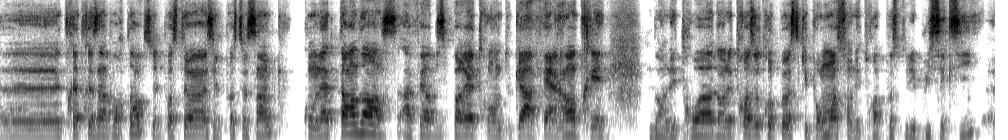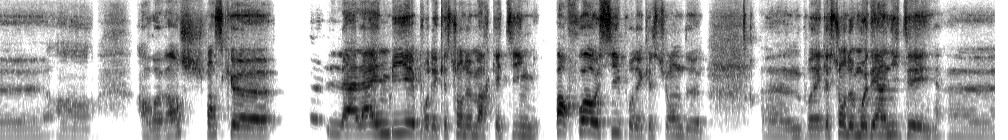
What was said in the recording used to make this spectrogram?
euh, très très importants. C'est le poste 1 et c'est le poste 5 qu'on a tendance à faire disparaître ou en tout cas à faire rentrer dans les trois, dans les trois autres postes qui pour moi sont les trois postes les plus sexy. En revanche, je pense que la, NBA pour des questions de marketing, parfois aussi pour des questions de, euh, pour des questions de modernité, euh,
